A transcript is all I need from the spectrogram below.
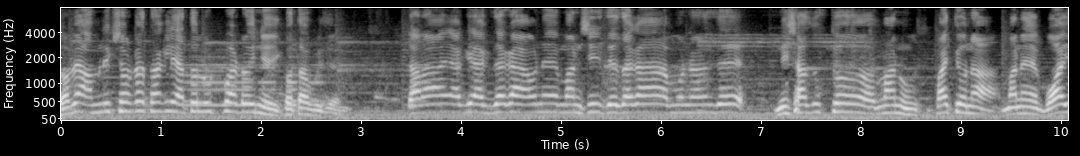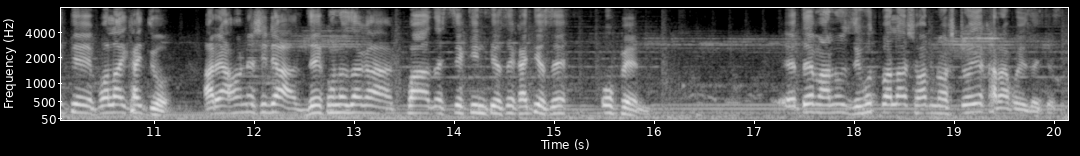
তবে আমলিক সরকার থাকলে এত লুটপাট হই নেই কথা বুঝেন। তারা আগে এক জায়গায় অনে মানসি, যে জায়গা মনে হয় যে নেশাযুক্ত মানুষ, পাইতো না মানে ভয়তে পলাই খাইতো। আর এখন সেটা যে কোনো জায়গা পাওয়া যাচ্ছে, কিনতেছে, খাইতেছে ওপেন এতে মানুষ জীবত পালা সব নষ্ট হয়ে খারাপ হয়ে যাইতেছে।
